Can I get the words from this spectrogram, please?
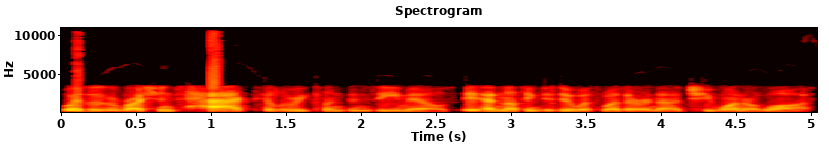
Whether the Russians hacked Hillary Clinton's emails, it had nothing to do with whether or not she won or lost.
